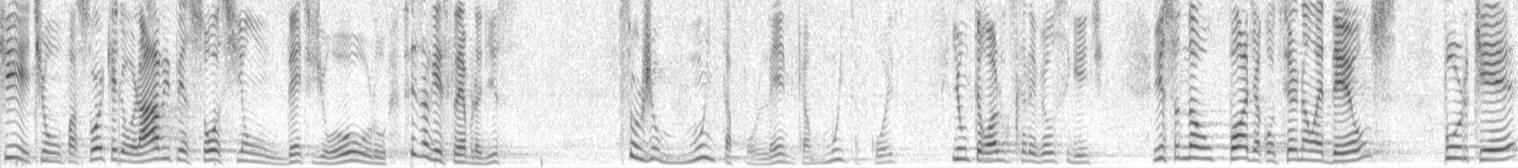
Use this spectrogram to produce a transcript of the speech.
que tinha um pastor que ele orava e pessoas tinham dentes de ouro. Se alguém se lembra disso. Surgiu muita polêmica, muita coisa. E um teólogo escreveu o seguinte: isso não pode acontecer, não é Deus, porque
